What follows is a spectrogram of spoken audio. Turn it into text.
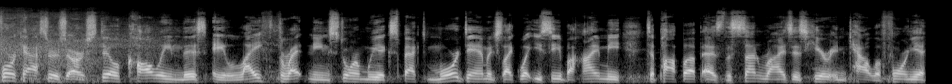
Forecasters are still calling this a life threatening storm. We expect more damage like what you see behind me to pop up as the sun rises here in California.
